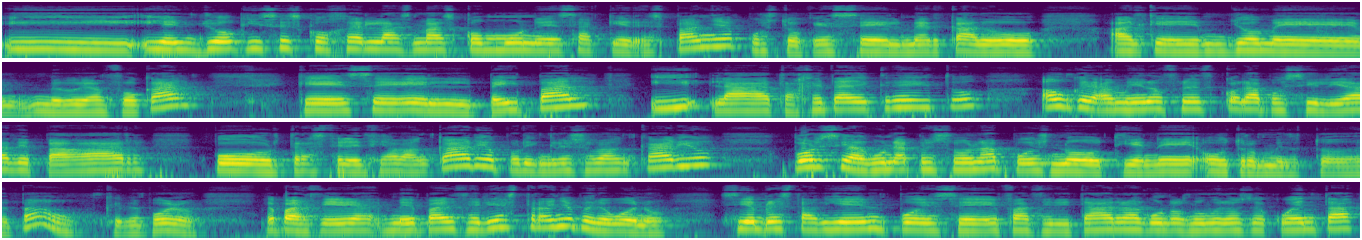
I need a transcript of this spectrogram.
y, yo quise escoger las más comunes aquí en España, puesto que es el mercado al que yo me, voy a enfocar, que es el PayPal y la tarjeta de crédito, aunque también ofrezco la posibilidad de pagar por transferencia bancaria o por ingreso bancario, por si alguna persona pues no tiene otro método de pago, que me, bueno, me parecería, me parecería extraño, pero bueno, siempre está bien pues eh, facilitar algunos números de cuenta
